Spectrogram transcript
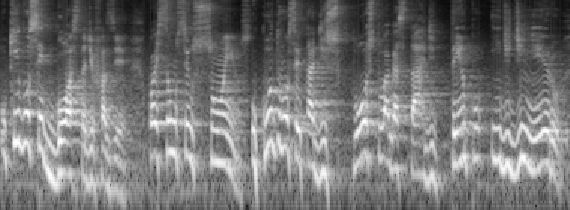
O que você gosta de fazer? Quais são os seus sonhos? O quanto você está disposto a gastar de tempo e de dinheiro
